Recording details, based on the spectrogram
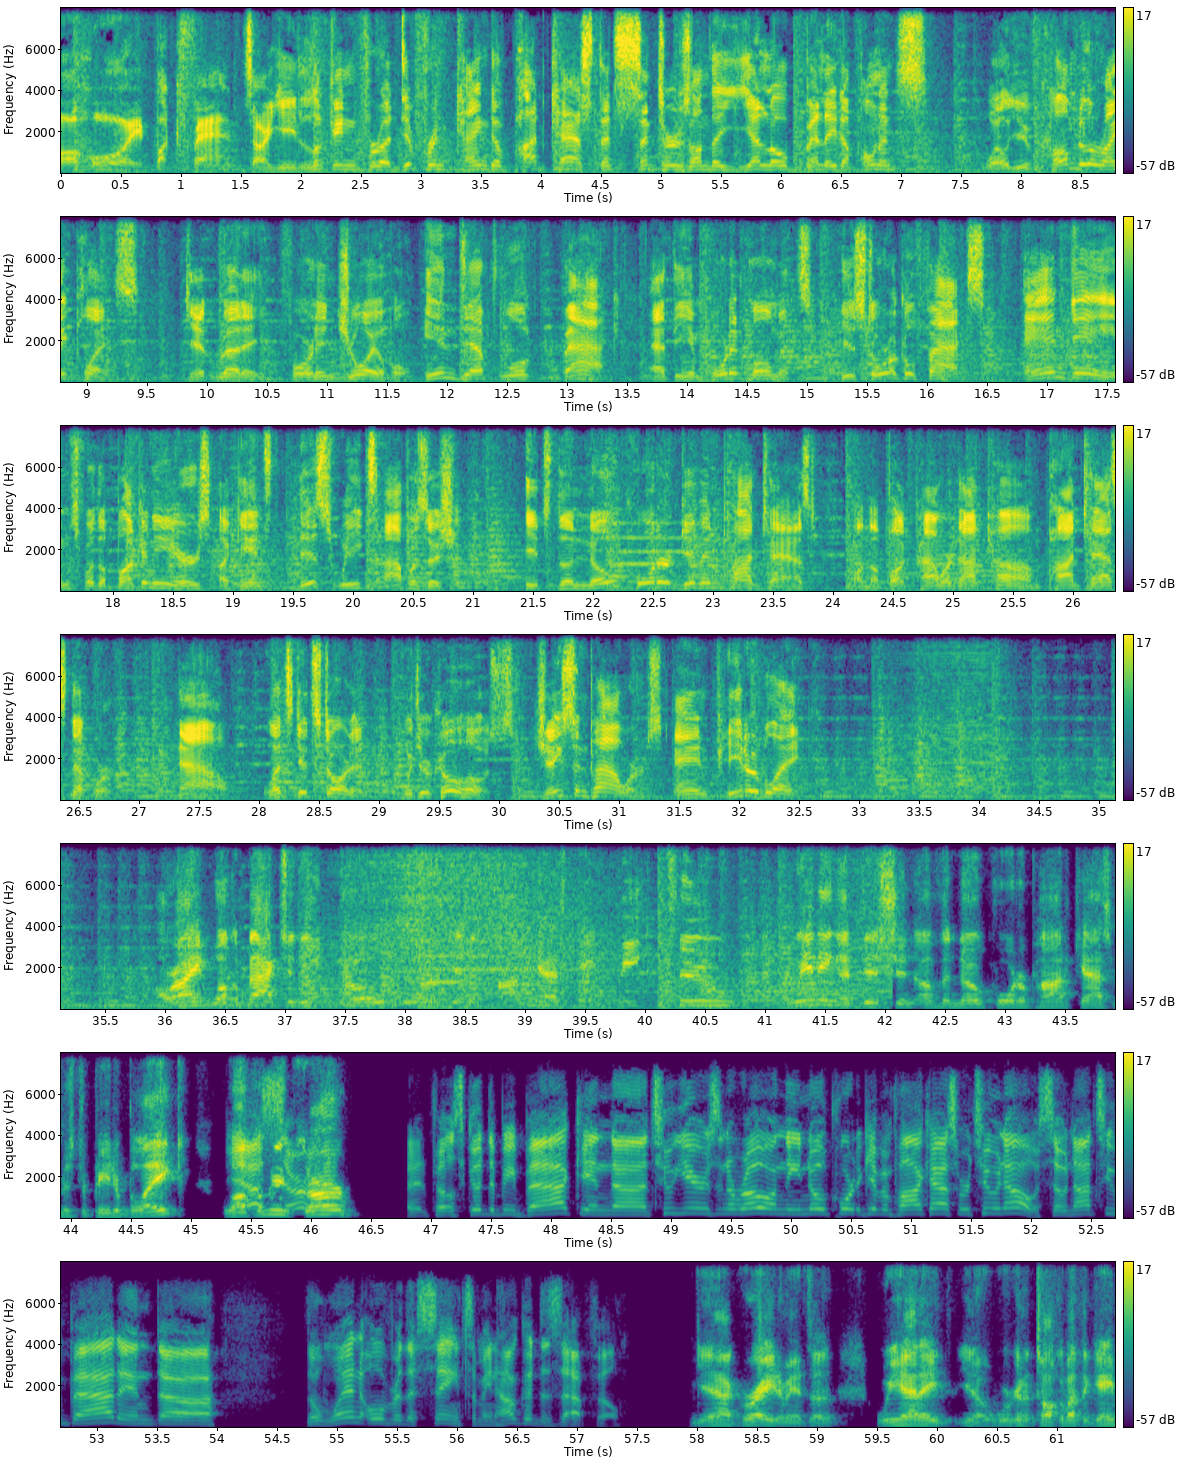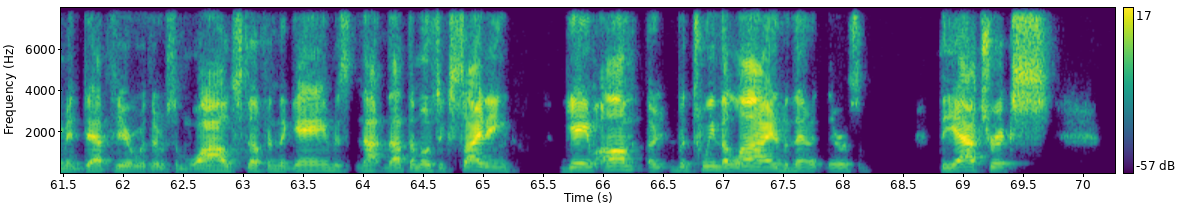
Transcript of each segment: Ahoy, Buck fans! Are ye looking for a different kind of podcast that centers on the yellow bellied opponents? Well, you've come to the right place. Get ready for an enjoyable, in depth look back at the important moments, historical facts, and games for the Buccaneers against this week's opposition. It's the No Quarter Given podcast on the BuckPower.com podcast network. Now, let's get started with your co hosts, Jason Powers and Peter Blake. All right, welcome back to the No Quarter Given podcast, a week two winning edition of the No Quarter podcast. Mr. Peter Blake, welcome Yes, in, sir. sir. It feels good to be back in uh, two years in a row on the No Quarter Given podcast. We're 2 0, so not too bad. And uh, the win over the Saints, I mean, how good does that feel? Yeah, great. I mean, it's a we had a you know we're going to talk about the game in depth here. Where there was some wild stuff in the game. It's not not the most exciting game on uh, between the lines, but then there was some theatrics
